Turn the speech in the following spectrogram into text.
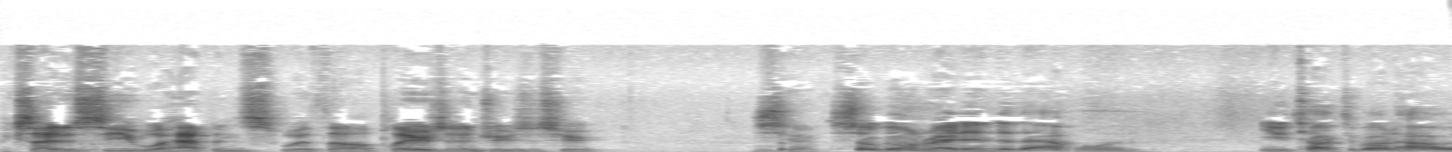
excited to see what happens with uh, players and injuries this year. So, Okay. so going right into that one, you talked about how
